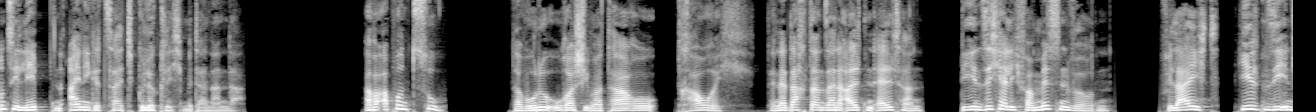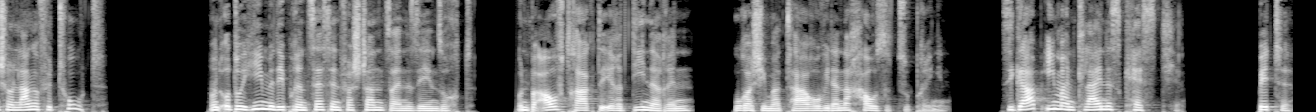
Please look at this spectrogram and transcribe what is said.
und sie lebten einige Zeit glücklich miteinander. Aber ab und zu, da wurde Urashimataro traurig, denn er dachte an seine alten Eltern, die ihn sicherlich vermissen würden. Vielleicht hielten sie ihn schon lange für tot. Und Otohime, die Prinzessin, verstand seine Sehnsucht und beauftragte ihre Dienerin, Urashimataro wieder nach Hause zu bringen. Sie gab ihm ein kleines Kästchen. Bitte,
